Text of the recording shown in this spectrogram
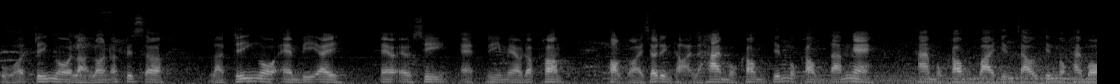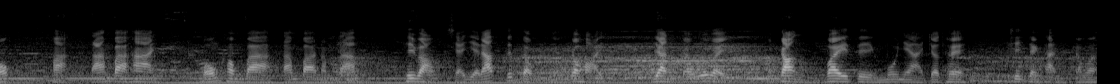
của trí ngô là loan officer là trí ngô mba llc at gmail.com hoặc gọi số điện thoại là 210 910 8000 210 396 9124 hoặc 832 403 8358 hy vọng sẽ giải đáp tiếp tục những câu hỏi dành cho quý vị. Cần vay tiền mua nhà cho thuê. Xin chân thành cảm ơn.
